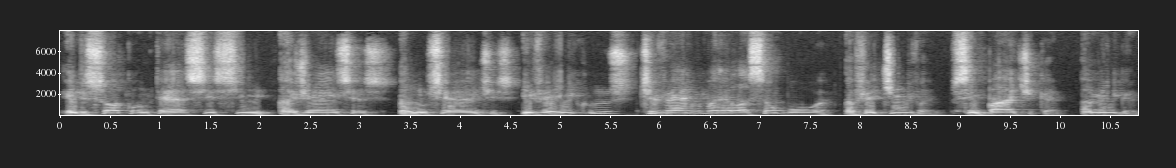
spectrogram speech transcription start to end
Ele só acontece se agências, anunciantes e veículos tiverem uma relação boa, afetiva, simpática, amiga.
